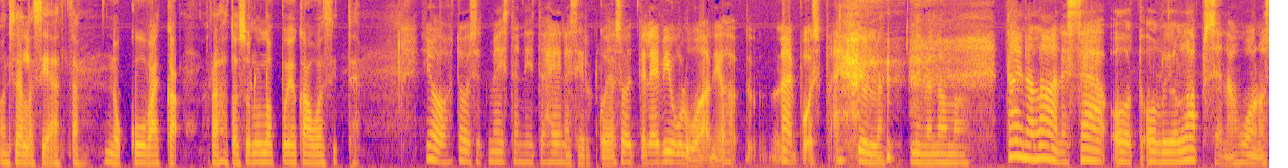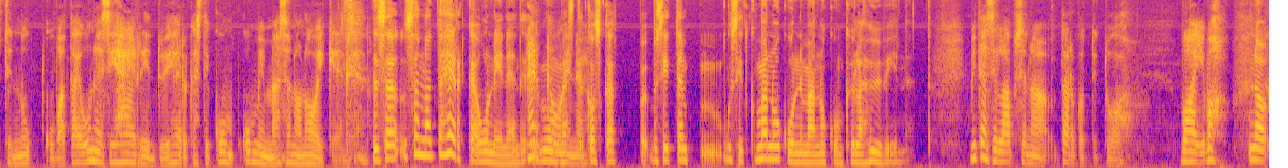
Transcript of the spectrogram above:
on sellaisia, että nukkuu vaikka rahat olisi ollut loppu jo kauan sitten. Joo, toiset meistä niitä heinäsirkkoja soittelee viuluaan ja näin poispäin. Kyllä, nimenomaan. Taina Laane, sä oot ollut jo lapsena huonosti nukkuva tai unesi häiriintyi herkästi. Kum, kummin mä sanon oikein sen? Sä sanoit, että herkkä uninen. Herkkä uninen. koska sitten sit kun mä nukun, niin mä nukun kyllä hyvin. Mitä se lapsena tarkoitti tuo vaiva? No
